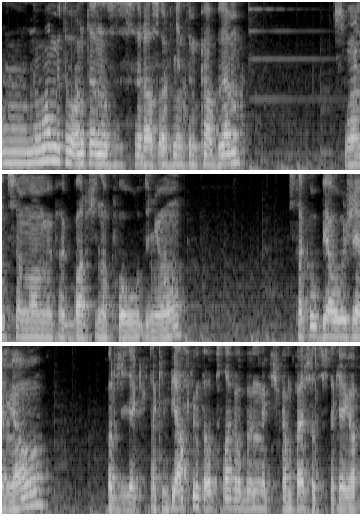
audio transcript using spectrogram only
E, No mamy tą antenę z raz owiniętym kablem. Słońce mamy tak bardziej na południu. Z taką białą ziemią. Bardziej jak takim piaskiem to obstawiałbym jakieś kampesze, coś takiego.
